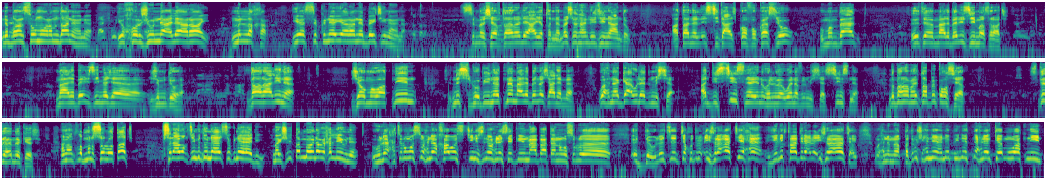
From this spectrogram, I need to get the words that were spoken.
نبغى نصوموا رمضان هنا. يخرجوا لنا على راي من الأخر. يا السكنه يا رانا بايتين هنا. سما شاف دار اللي عيط لنا ماشي إحنا اللي جينا عنده عطانا الاستدعاء كونفوكاسيو ومن بعد ما على بالي زي ما صرات. ما على بالي زي ما جمدوها. دار علينا. جاو مواطنين نشقوا بيناتنا ما على بالناش على ما. وحنا كاع ولاد المشا عندي 60 سنة وأنا في المشا 60 سنة. المهرة يطلب الكونسير. صدرها ما كاش أنا نطلب من السلطات في سرعه وقت يمدوا لنا السكنه هذه ماشي يطمعونا ويخليونا. ولا حتى نوصلوا حنا خاوه 60 سنة وحنا ساكنين مع بعض نوصلوا آه، الدولة تاخذ الإجراءات تاعها. هي اللي قادرة على الاجراءات وحنا ما نقدروش حنا هنا بيناتنا حنا كمواطنين.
